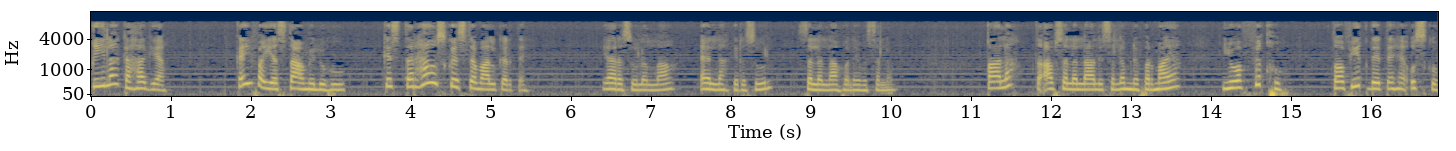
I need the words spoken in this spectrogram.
قیلا کہا گیا کئی فیستا کس طرح اس کو استعمال کرتے ہیں؟ یا رسول اللہ، اے اللہ کے رسول صلی اللہ علیہ وسلم۔ کالا تو آپ صلی اللہ علیہ وسلم نے فرمایا یوفق ہو توفیق دیتے ہیں اس کو۔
